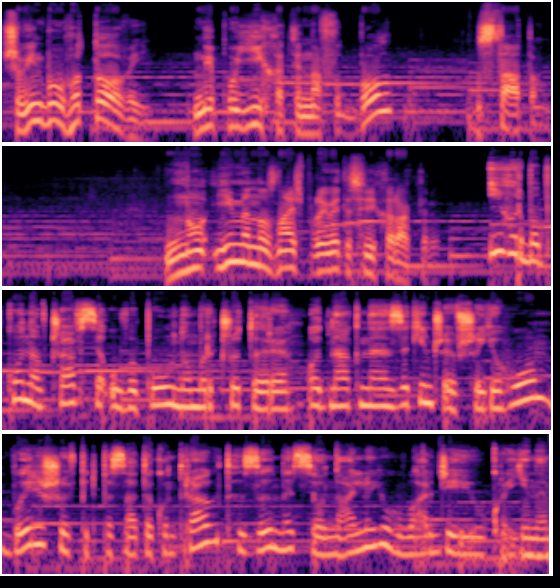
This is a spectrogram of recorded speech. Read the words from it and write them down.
що він був готовий не поїхати на футбол з татом, але іменно, знаєш, проявити свій характер. Ігор Бабко навчався у ВПУ номер 4 однак, не закінчивши його, вирішив підписати контракт з Національною гвардією України.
